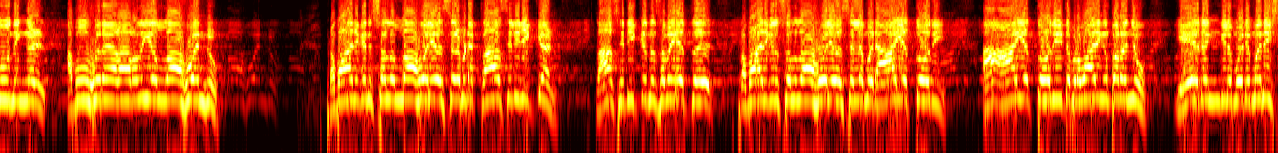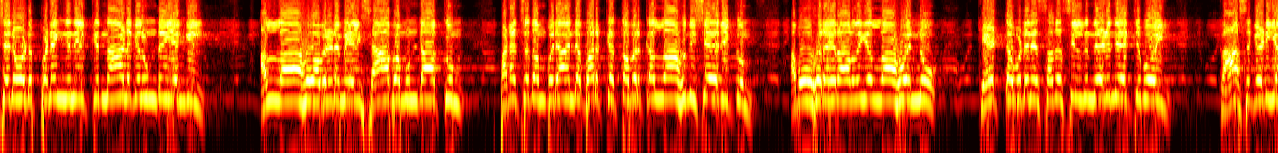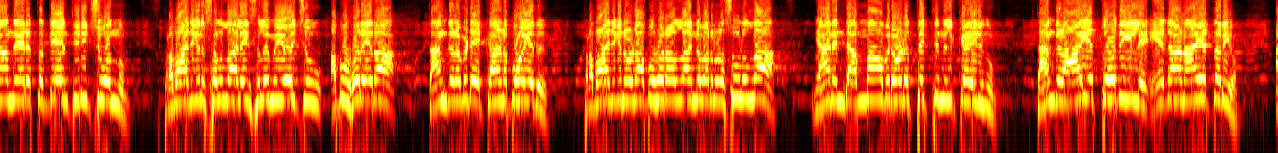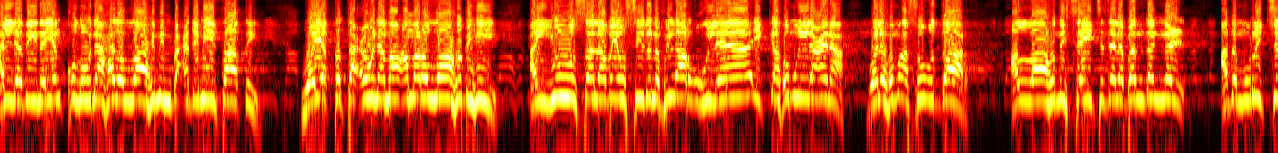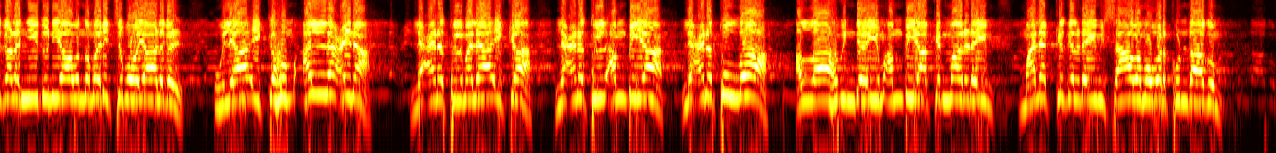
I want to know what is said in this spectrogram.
നോക്കൂ നിങ്ങൾ. അബൂഹുറു പ്രവാചകൻ സല്ലല്ലാഹു അലൈഹി ഇരിക്കാൻ ക്ലാസ് ഇരിക്കുന്ന സമയത്ത് പ്രവാചകൻ സല്ലല്ലാഹു അലൈഹി വസ്ലം ഒരു ആയത്തോതി. ആ ആയത്തോതിയിട്ട് പ്രവാചകൻ പറഞ്ഞു ഏതെങ്കിലും ഒരു മനുഷ്യനോട് പിണങ്ങി നിൽക്കുന്ന ആളുകളുണ്ട് എങ്കിൽ അള്ളാഹു അവരുടെ മേൽ ശാപമുണ്ടാക്കും. പടച്ചതമ്പുരാന്റെ ബർക്കത്ത് അവർക്ക് അള്ളാഹു നിഷേധിക്കും. അബൂഹുറാഹു അന്നു കേട്ട ഉടനെ സദസ്സിൽ നിന്ന് എഴുന്നേറ്റ് പോയി. ക്ലാസ് കഴിയാൻ നേരത്തെ അദ്ദേഹം തിരിച്ചു വന്നു. പ്രവാചകൻ സല്ലാ അലൈഹി വസല്ലം ചോദിച്ചു അബൂഹുറൈറ താങ്കൾ എവിടേക്കാണ് പോയത് പ്രവാചകനോട് അബൂഹുറ എന്ന് പറഞ്ഞു റസൂലുള്ള ഞാൻ എന്റെ അമ്മാവരോട് തെറ്റി നിൽക്കായിരുന്നു താങ്കൾ ആയത്തോതിയില്ലേ ഏതാണ് ആയത്തറിയോ الذين ينقضون عهد الله من بعد ميثاقه ويقطعون ما امر الله به ان يوصل ويفسدون في الارض اولئك هم اللعنه ولهم اسوء الدار അള്ളാഹു നിശ്ചയിച്ച ചില ബന്ധങ്ങൾ അത് മുറിച്ചു കളഞ്ഞ് ഈ ദുനിയാവെന്ന് മരിച്ചുപോയ ആളുകൾ ഉലായിക്കഹും അല്ലഅന ലഅനത്തുൽ മലായിക്ക ലഅനത്തുൽ അംബിയ ലഅനത്തുല്ലാഹ് അള്ളാഹുവിന്റെയും അമ്പിയാക്കന്മാരുടെയും മലക്കുകളുടെയും ശാപം അവർക്കുണ്ടാകും.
